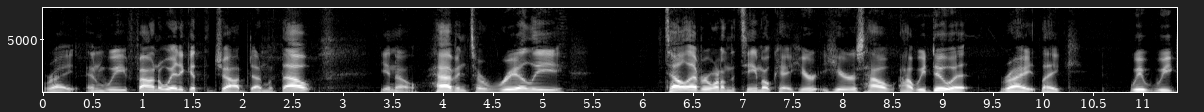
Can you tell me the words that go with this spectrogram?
right, and we found a way to get the job done without, you know, having to really tell everyone on the team, okay, here here's how how we do it, right? Like, we we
